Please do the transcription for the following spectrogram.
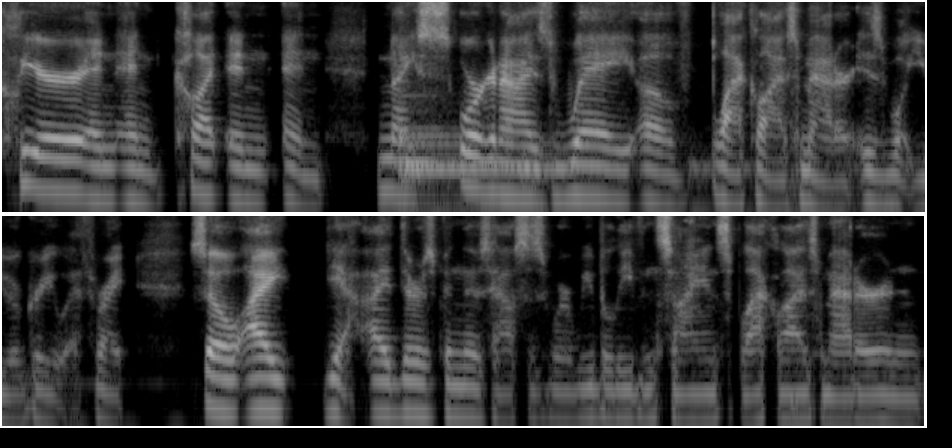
clear and and cut and and nice organized way of black lives matter is what you agree with right? So i yeah i there's been those houses where we believe in science black lives matter and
